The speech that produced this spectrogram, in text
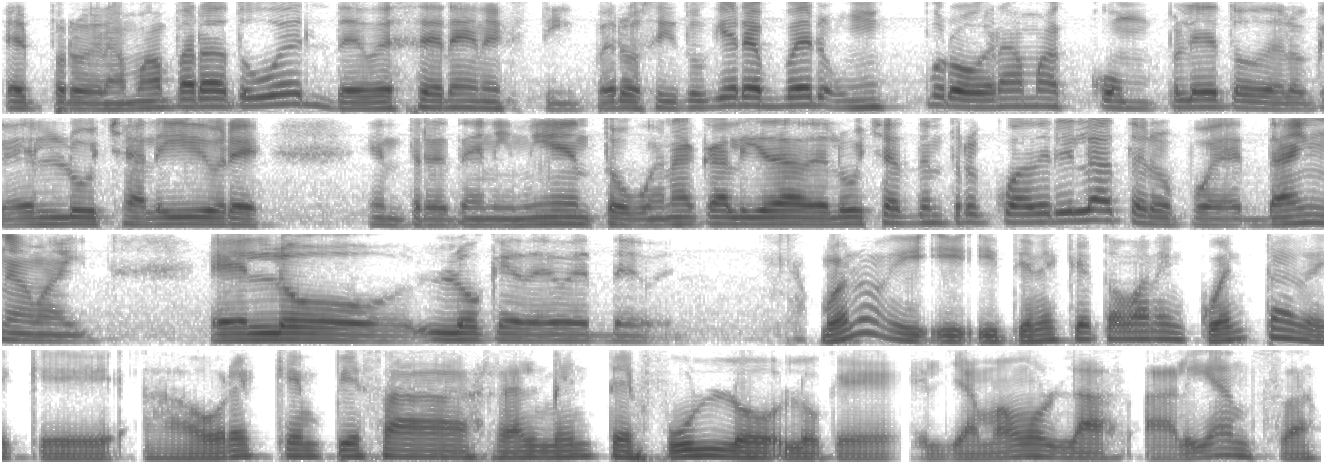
el programa para tu ver debe ser NXT. Pero si tú quieres ver un programa completo de lo que es lucha libre, entretenimiento, buena calidad de luchas dentro del cuadrilátero, pues Dynamite es lo, lo que debes de ver. Bueno, y, y- y tienes que tomar en cuenta de que ahora es que empieza realmente full lo, lo que llamamos las alianzas,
